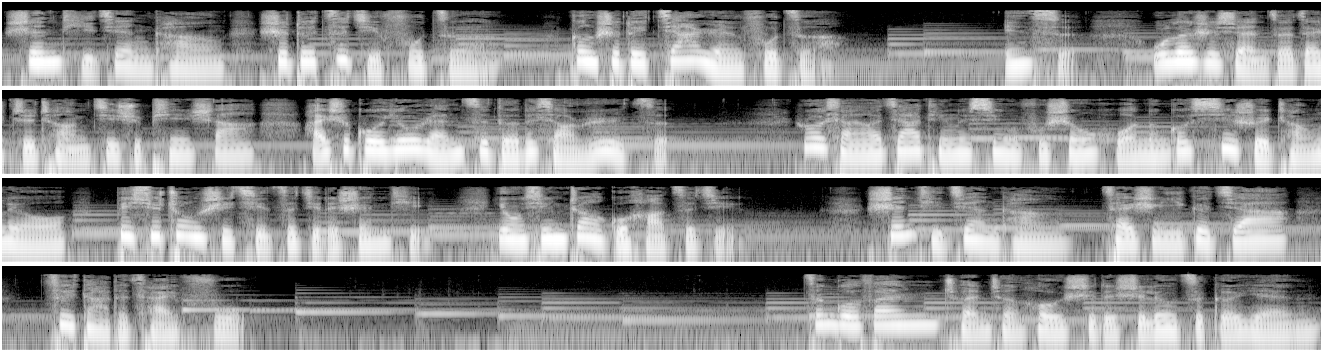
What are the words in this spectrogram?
身体健康是对自己负责，更是对家人负责。因此，无论是选择在职场继续拼杀，还是过悠然自得的小日子，若想要家庭的幸福生活能够细水长流，必须重视起自己的身体，用心照顾好自己。身体健康才是一个家最大的财富。曾国藩传承后世的十六字格言：“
